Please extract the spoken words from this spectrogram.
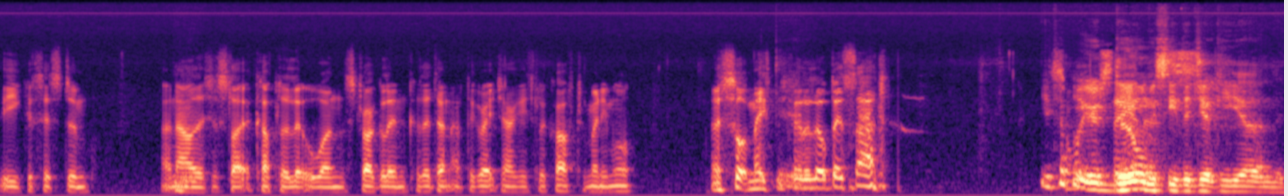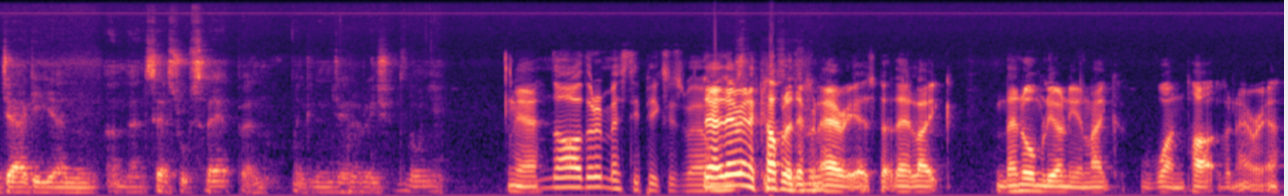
the ecosystem, and now Mm. there's just like a couple of little ones struggling because they don't have the great jaggis to look after them anymore. And it sort of makes me feel a little bit sad. You So what typically you're do saying only see the Jaggia and the Jaggi and, and the Ancestral Steppe in like Generations, don't you? Yeah, No, they're in Misty Peaks as well. they're they're in a couple of different areas, but they're like they're normally only in like one part of an area,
